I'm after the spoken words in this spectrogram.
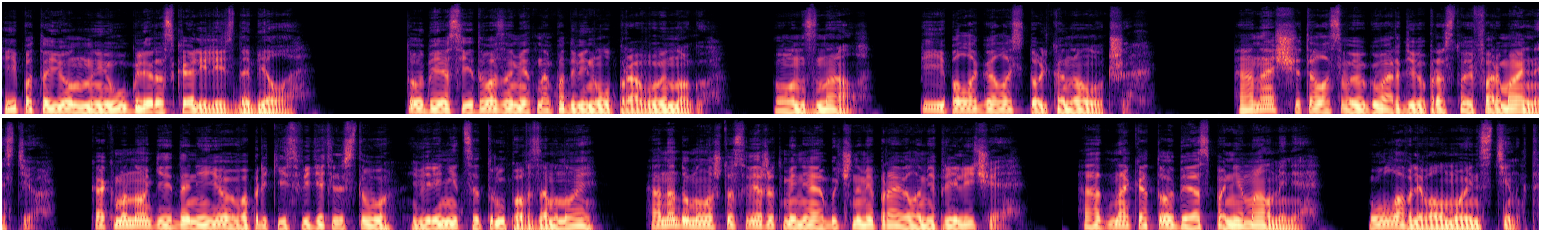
и потаенные угли раскалились до бела. Тобиас едва заметно подвинул правую ногу. Он знал. Пи полагалось только на лучших. Она считала свою гвардию простой формальностью. Как многие до нее, вопреки свидетельству, вереницы трупов за мной, она думала, что свяжет меня обычными правилами приличия. Однако Тобиас понимал меня, улавливал мой инстинкт.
